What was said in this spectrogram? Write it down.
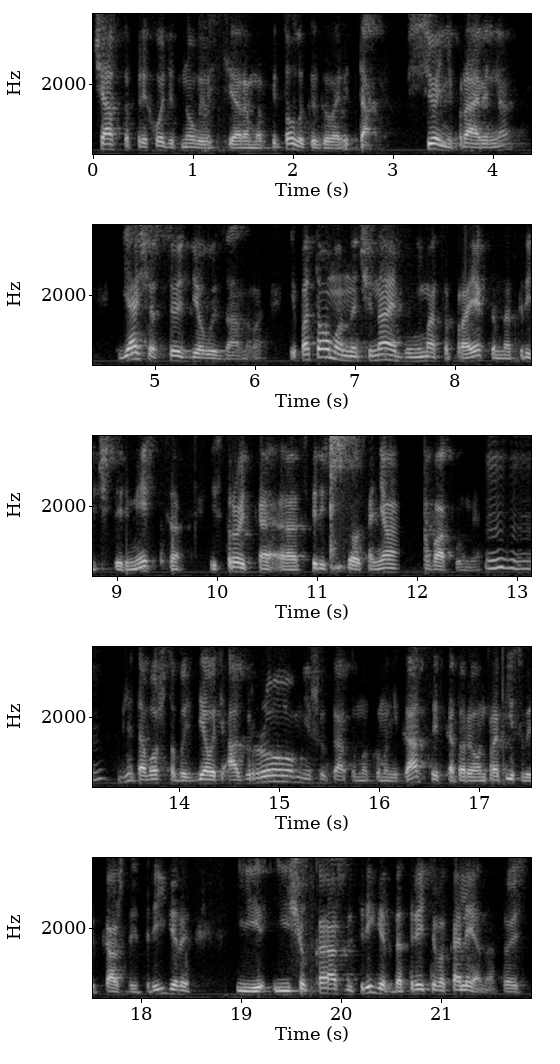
часто приходит новый CRM-маркетолог и говорит, так, все неправильно, я сейчас все сделаю заново. И потом он начинает заниматься проектом на 3-4 месяца и строить э, сферического коня вакууме mm-hmm. для того, чтобы сделать огромнейшую карту коммуникаций, в которой он прописывает каждые триггеры, и, и еще каждый триггер до третьего колена. То есть,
